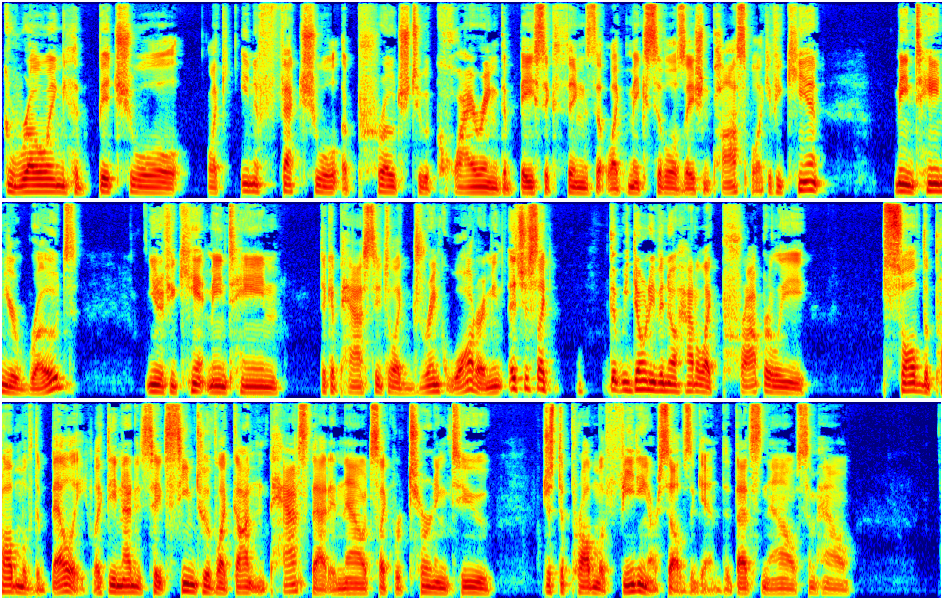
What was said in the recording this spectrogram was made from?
growing habitual like ineffectual approach to acquiring the basic things that like make civilization possible. Like if you can't maintain your roads you know if you can't maintain the capacity to like drink water i mean it's just like that we don't even know how to like properly solve the problem of the belly. Like the united states seem to have like gotten past that and now it's like returning to just the problem of feeding ourselves again that that's now somehow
